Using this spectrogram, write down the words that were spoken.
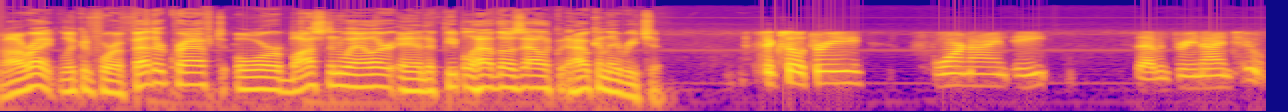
All right. Looking for a Feathercraft or Boston Whaler. And if people have those, how can they reach you? 603 498 7392.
